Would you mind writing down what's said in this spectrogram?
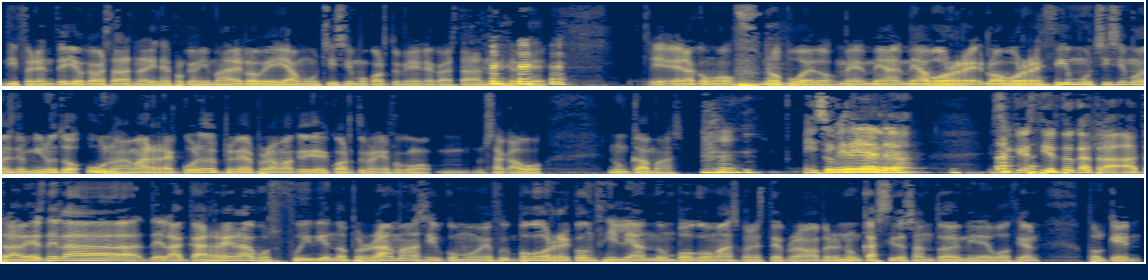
diferente. Yo acabo de estar las narices porque mi madre lo veía muchísimo Cuarto Milenio, acaba de estar las narices de... Era como, no puedo, me, me, lo aborrecí muchísimo desde el minuto uno. Además, recuerdo el primer programa que vi de Cuarto Milenio y fue como, mm, se acabó nunca más. Y sí que, es cierto, sí que es cierto que a, través de la, de la, carrera pues fui viendo programas y como me fui un poco reconciliando un poco más con este programa, pero nunca ha sido santo de mi devoción porque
